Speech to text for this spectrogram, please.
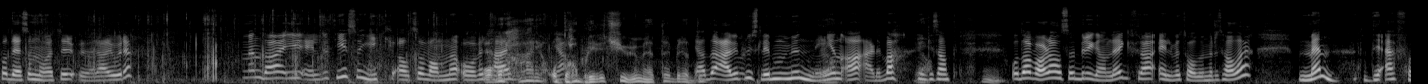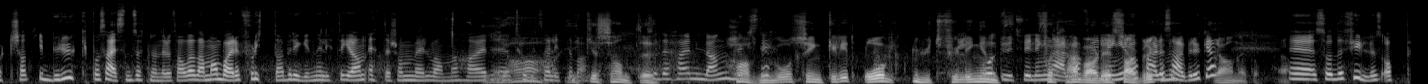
på det som nå heter Ørajordet. Men da i eldre tid så gikk altså vannet over Over her. her, ja. Og Ja. da blir det 20 meter bredde. Ja, da er vi plutselig munningen av elva. Ja. ikke sant? Og da var det altså et bryggeanlegg fra 1100-1200-tallet. Men det er fortsatt i bruk på 1600-1700-tallet, da man bare flytta bryggene litt grann ettersom vel vannet har ja, trukket seg litt tilbake. ikke sant. Så det har en lang. Havnivået synker litt, og utfyllingen. Og utfyllingen For her var det lenger opp er det sagbruk, sagbruk. Ja. Ja, nettopp. Ja. Eh, Så det fylles opp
